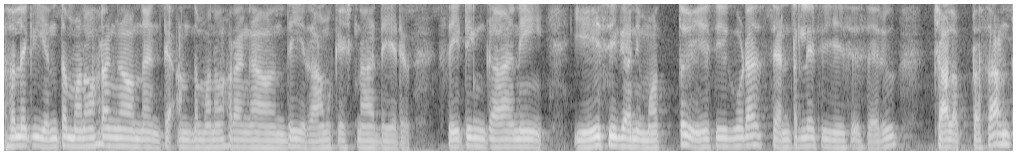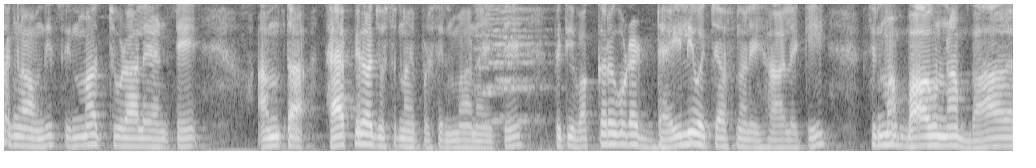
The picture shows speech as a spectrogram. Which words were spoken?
అసలుకి ఎంత మనోహరంగా ఉందంటే అంత మనోహరంగా ఉంది రామకృష్ణ థియేటర్. సీటింగ్ కానీ ఏసీ కానీ మొత్తం ఏసీ కూడా సెంట్రల్ ఏసీ చేసేసారు. చాలా ప్రశాంతంగా ఉంది. సినిమా చూడాలి అంటే అంత హ్యాపీగా చూస్తున్నాం ఇప్పుడు సినిమాని అయితే ప్రతి ఒక్కరు కూడా డైలీ వచ్చేస్తున్నారు ఈ హాల్కి. సినిమా బాగున్నా బాగా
